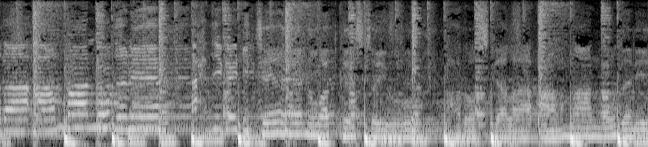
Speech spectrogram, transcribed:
is-ilaashada ammaan mudane axdigay dhigteen u adkaystayo aroos gala ammaan mudane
